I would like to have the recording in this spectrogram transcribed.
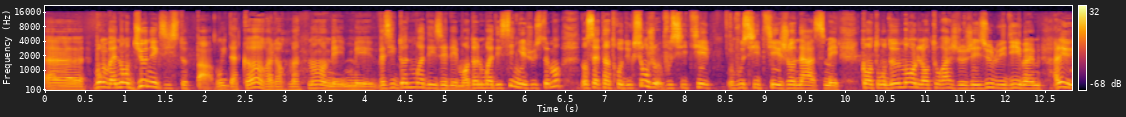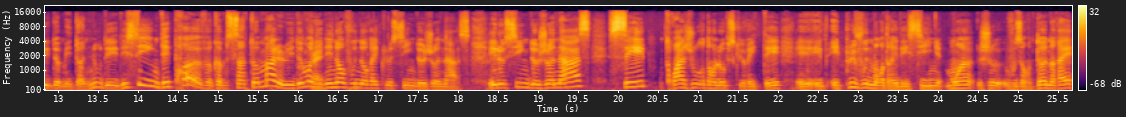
euh, bon, maintenant, Dieu n'existe pas. Oui, d'accord. Alors maintenant, mais, mais vas-y, donne-moi des éléments, donne-moi des signes. Et justement, dans cette introduction, je, vous citiez, vous citiez Jonas, mais quand on demande l'entourage de Jésus, lui dit même, allez, mais donne-nous des, signes, des preuves, comme saint Thomas le lui demande. Il dit non, vous n'aurez que le signe de Jonas. Et le signe de Jonas, c'est trois jours dans l'obscurité. Et, et plus vous demanderez des signes, moins je vous en donnerai,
